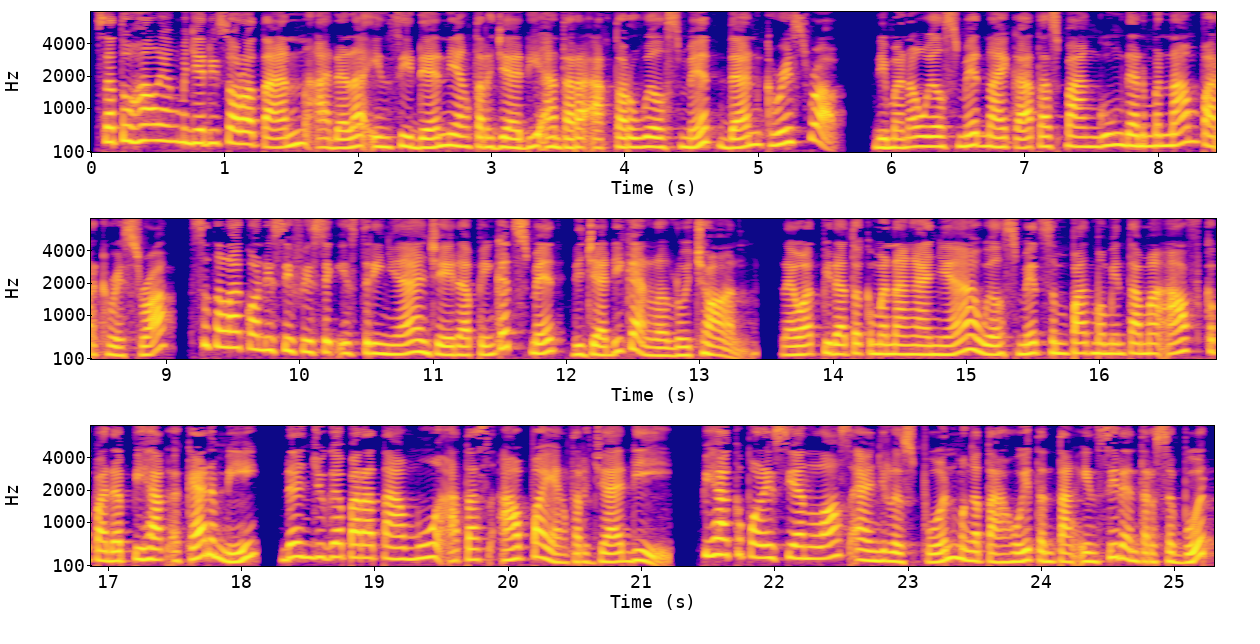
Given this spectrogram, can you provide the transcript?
Satu hal yang menjadi sorotan adalah insiden yang terjadi antara aktor Will Smith dan Chris Rock di mana Will Smith naik ke atas panggung dan menampar Chris Rock setelah kondisi fisik istrinya Jada Pinkett Smith dijadikan lelucon. Lewat pidato kemenangannya, Will Smith sempat meminta maaf kepada pihak Academy dan juga para tamu atas apa yang terjadi. Pihak kepolisian Los Angeles pun mengetahui tentang insiden tersebut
